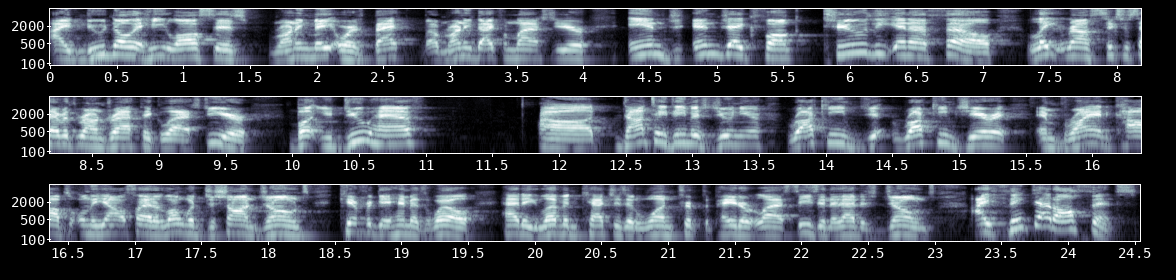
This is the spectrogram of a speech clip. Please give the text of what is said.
I do know that he lost his running mate or his back uh, running back from last year in, in Jake Funk to the NFL, late round, sixth or seventh round draft pick last year. But you do have uh, Dontay Demus Jr., Rakim, Rakim Jarrett, and Brian Cobbs on the outside, along with Jeshaun Jones. Can't forget him as well. Had 11 catches and one trip to pay dirt last season, and that is Jones. I think that offense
